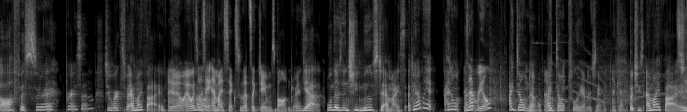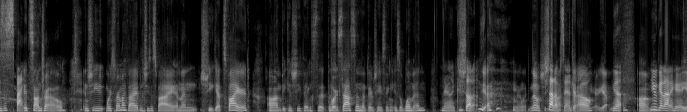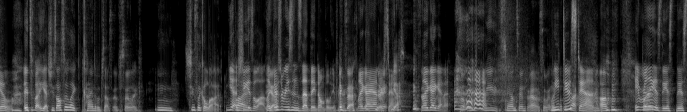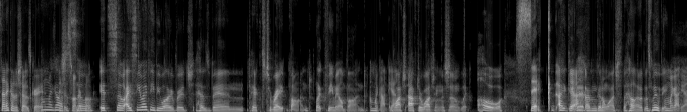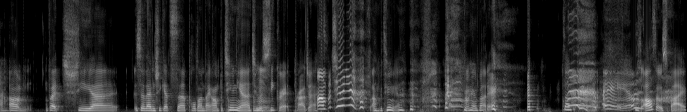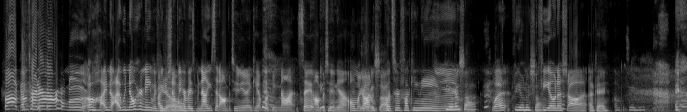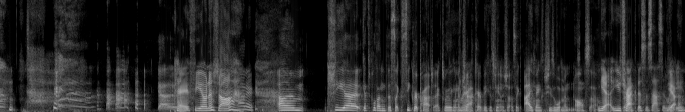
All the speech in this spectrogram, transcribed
officer person. She works for MI5. I don't know. I always want to say Um, MI6, so that's like James Bond, right? Yeah. Well, no. Then she moves to MI6. Apparently, I don't. Is I that real? I don't know. I Oh. don't fully understand. Okay. But she's MI5. She's a spy. It's Sandra Oh, and she works for MI5, and she's a spy. And then she gets fired um, because she thinks that this Work. assassin that they're chasing is a woman. And they're like, "Shut up." Yeah. and they're like, no, she's Shut up. Sandra Get out of Oh. here." Yeah. Yeah. Um, You get out of here, you. It's fun. Yeah. She's also like kind of obsessive. So like, mm, she's like a lot. Yeah, But- she is a lot. Like, yeah. there's reasons that they don't believe her. Exactly. Like, I Right, understand. Yeah. Exactly. Like, I get it. but we, we stand Sandra Oh, so we're like, we do stand. Um, it really but- is the the aesthetic of the show is great. Oh my god, it's it's, just wonderful. so it's so I see why Phoebe Waller-Bridge has been picked to write Bond, like female Bond. Oh my god, yeah. Watch after watching the show, like oh, Sick. I get Yeah. it. I'm gonna watch the hell out of this movie. Oh my god, yeah. Um, but she uh, so then she gets uh, pulled on by Aunt Petunia to Mhm. a secret project. Aunt Petunia. Aunt Petunia from Harry Potter. Hey. who's also a spy. Fuck, I'm trying to remember her name. Oh, I know. I would know her name if you just showed me her face, but now you said Aunt Petunia and I can't fucking not say Aunt Petunia. Oh my Fiona god. Shaw. What's her fucking name? Fiona Shaw. What? Fiona Shaw. Fiona Shaw. Okay. Yes. Okay, Fiona Shaw. Got her. Um, she uh, gets pulled onto this like secret project where they're gonna Right. track her because Fiona Shaw's like, I think she's a woman also. Yeah, you So- track this assassin Yeah. lady.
